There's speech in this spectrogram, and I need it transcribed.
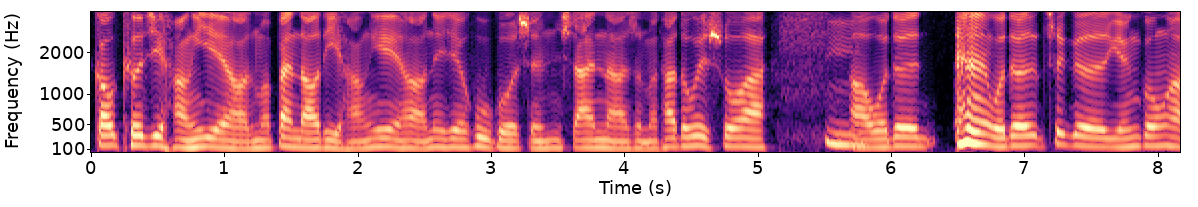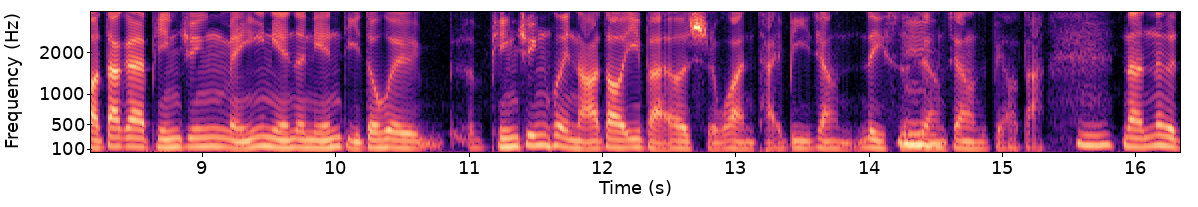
高科技行业啊，什么半导体行业啊，那些护国神山呐，什么他都会说啊，啊，我的我的这个员工啊，大概平均每一年的年底都会平均会拿到一百二十万台币，这样类似这样这样子表达。嗯，那那个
